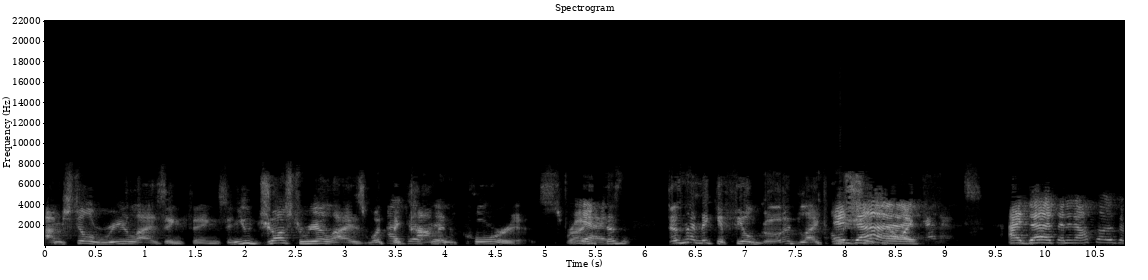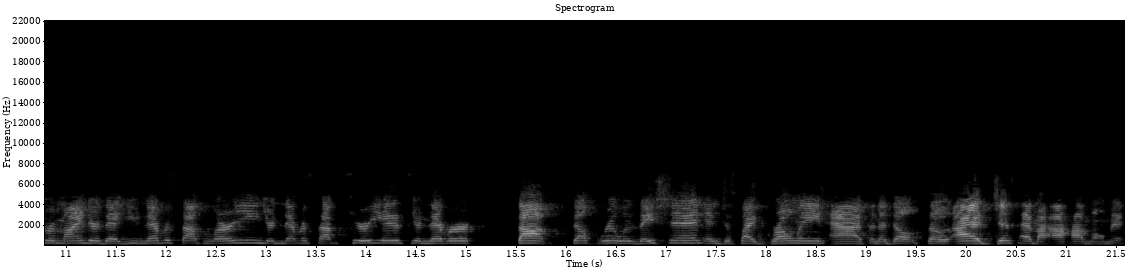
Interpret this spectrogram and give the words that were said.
I'm still realizing things, and you just realize what the common did. core is, right? Yes. Doesn't doesn't that make you feel good? Like oh It shit, now I does. get it. It does. And it also is a reminder that you never stop learning, you're never stop curious, you're never stop self realization and just like growing as an adult. So I just had my aha moment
